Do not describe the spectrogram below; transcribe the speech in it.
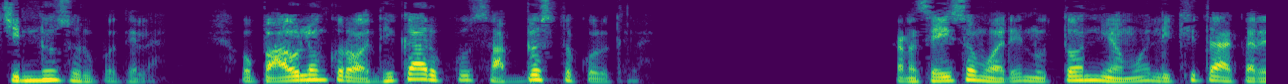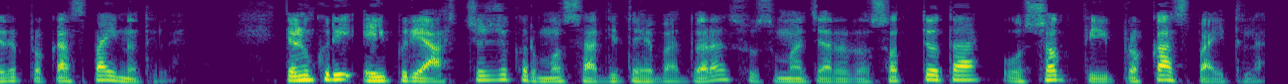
ଚିହ୍ନ ସ୍ୱରୂପ ଥିଲା ଓ ପାଉଲଙ୍କର ଅଧିକାରକୁ ସାବ୍ୟସ୍ତ କରୁଥିଲା। କାରଣ ସେହି ସମୟରେ ନୂତନ ନିୟମ ଲିଖିତ ଆକାରରେ ପ୍ରକାଶ ପାଇନଥିଲା। ତେଣୁକରି ଏହିପରି ଆଶ୍ଚର୍ଯ୍ୟକର୍ମ ସାଧିତ ହେବା ଦ୍ୱାରା ସୁଷମାଚାରର ସତ୍ୟତା ଓ ଶକ୍ତି ପ୍ରକାଶ ପାଇଥିଲା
